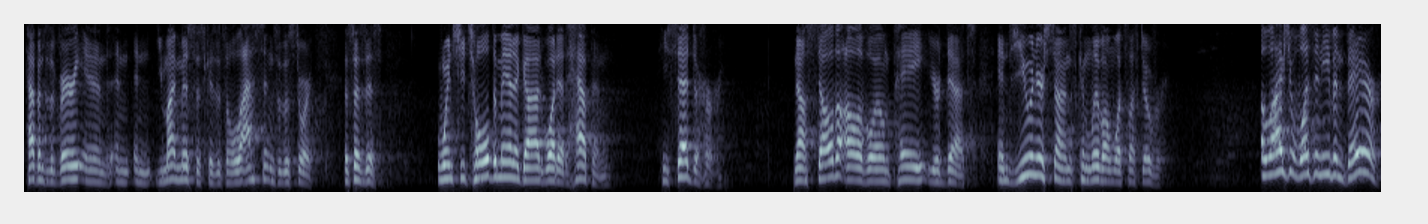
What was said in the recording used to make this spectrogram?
happens at the very end, and, and you might miss this because it's the last sentence of the story. It says this When she told the man of God what had happened, he said to her, Now sell the olive oil and pay your debts, and you and your sons can live on what's left over. Elijah wasn't even there.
